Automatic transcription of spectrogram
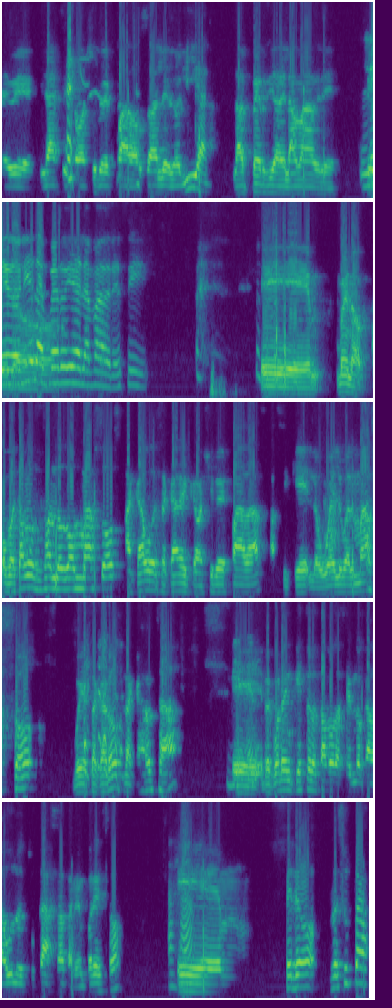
ve. Mirá ese caballero de espada, o sea, le dolía la pérdida de la madre. Le Pero- dolía la pérdida de la madre, sí. Eh, bueno, como estamos usando dos mazos, acabo de sacar el caballero de espadas, así que lo vuelvo al mazo. Voy a sacar otra carta. Eh, recuerden que esto lo estamos haciendo cada uno en su casa, también por eso. Eh, pero resulta,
